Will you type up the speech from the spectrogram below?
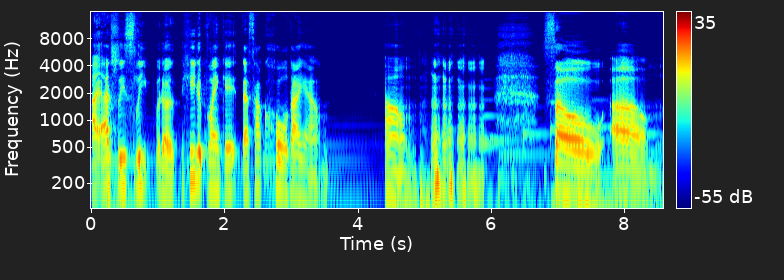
I actually sleep with a heated blanket. That's how cold I am. Um, so um,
